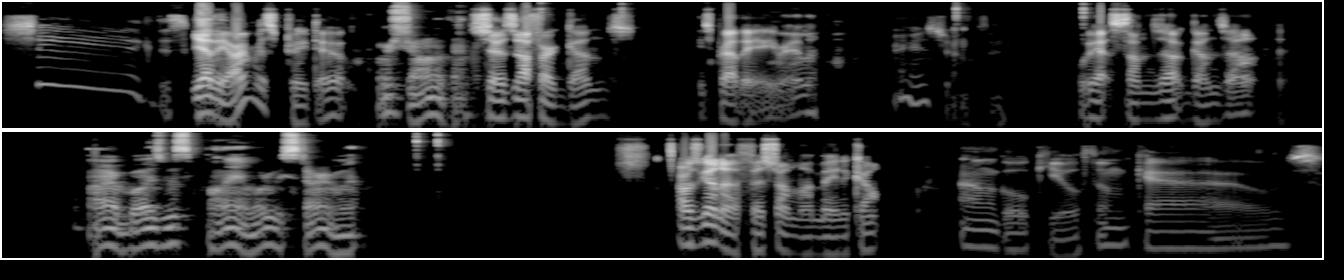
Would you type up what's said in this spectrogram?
Shit, look at this. Yeah, the armor's pretty dope. Where's Jonathan? Shows off our guns. He's probably a ramming. Where is Jonathan? We got suns out, guns out. Alright, boys, what's the plan? What are we starting with? I was gonna fish on my main account. I'm gonna go kill some cows.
